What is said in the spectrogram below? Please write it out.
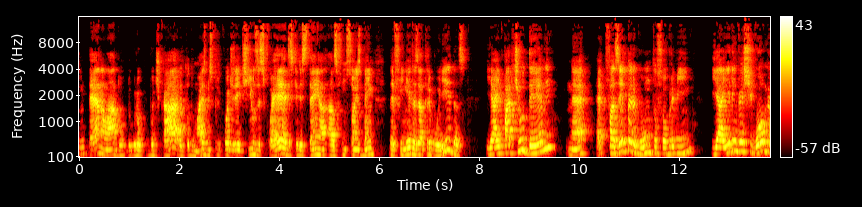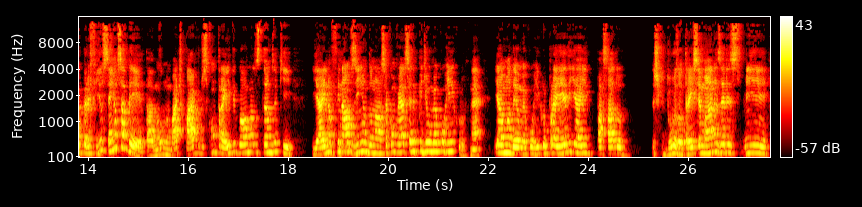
interna lá do, do grupo Boticário e tudo mais, me explicou direitinho os squads, que eles têm as funções bem definidas e atribuídas, e aí partiu dele, né, é, fazer perguntas sobre mim e aí ele investigou o meu perfil sem eu saber, tá? Num bate-papo descontraído igual nós estamos aqui. E aí no finalzinho da nossa conversa ele pediu o meu currículo, né? E aí eu mandei o meu currículo para ele e aí passado acho que duas ou três semanas eles me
